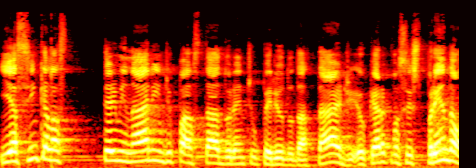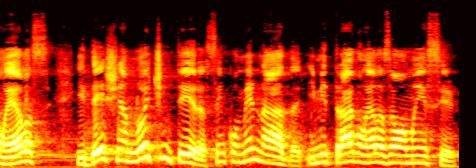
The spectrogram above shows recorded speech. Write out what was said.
e assim que elas terminarem de pastar durante o período da tarde, eu quero que vocês prendam elas e deixem a noite inteira sem comer nada e me tragam elas ao amanhecer.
